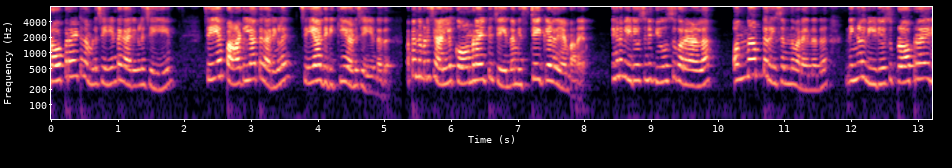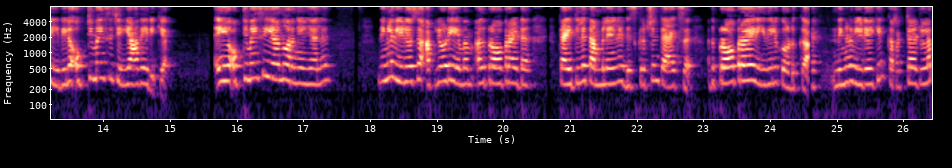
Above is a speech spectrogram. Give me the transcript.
പ്രോപ്പറായിട്ട് നമ്മൾ ചെയ്യേണ്ട കാര്യങ്ങൾ ചെയ്യുകയും ചെയ്യാൻ പാടില്ലാത്ത കാര്യങ്ങൾ ചെയ്യാതിരിക്കുകയാണ് ചെയ്യേണ്ടത്. അപ്പം നമ്മുടെ ചാനൽ കോമൺ ആയിട്ട് ചെയ്യുന്ന മിസ്റ്റേക്കുകൾ ഞാൻ പറയാം. നിങ്ങളുടെ വീഡിയോസിന്റെ വ്യൂസ് കുറയാനുള്ള ഒന്നാമത്തെ റീസൺ എന്ന് പറയുന്നത് നിങ്ങൾ വീഡിയോസ് പ്രോപ്പറായ രീതിയിൽ ഒപ്റ്റിമൈസ് ചെയ്യാതെ ഇരിക്കുക. ഈ ഒപ്റ്റിമൈസ് ചെയ്യാന്ന് പറഞ്ഞു കഴിഞ്ഞാൽ നിങ്ങൾ വീഡിയോസ് അപ്ലോഡ് ചെയ്യുമ്പം അത് പ്രോപ്പറായിട്ട് ടൈറ്റിൽ തമ്മിലിൽ ഡിസ്ക്രിപ്ഷൻ ടാഗ്സ് അത് പ്രോപ്പറായ രീതിയിൽ കൊടുക്കുക. നിങ്ങളുടെ വീഡിയോയ്ക്ക് കറക്റ്റ് ആയിട്ടുള്ള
